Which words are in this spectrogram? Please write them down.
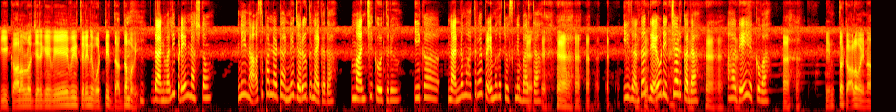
ఈ కాలంలో జరిగేవేవీ తెలియని వట్టి దద్దమ్మవి. దానివల్ల ఇప్పుడేం నష్టం? నేను ఆశపడినట్టు అన్నీ జరుగుతున్నాయి కదా. మంచి కూతురు ఇక నన్ను మాత్రమే ప్రేమగా చూసుకునే భర్త. ఇదంతా దేవుడు ఇచ్చాడు కదా. అదే ఎక్కువ. ఇంతకాలమైనా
